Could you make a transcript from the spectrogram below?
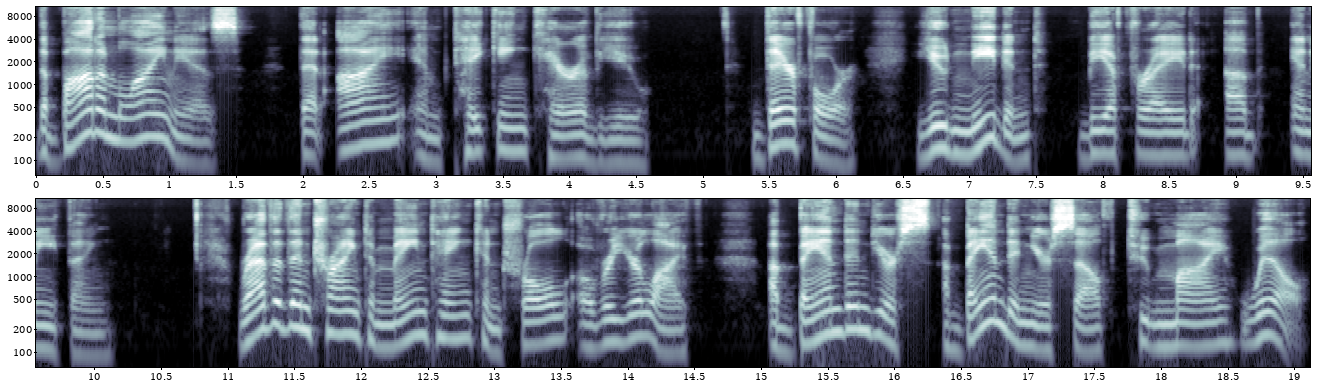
The bottom line is that I am taking care of you. Therefore, you needn't be afraid of anything. Rather than trying to maintain control over your life, abandon, your, abandon yourself to my will.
